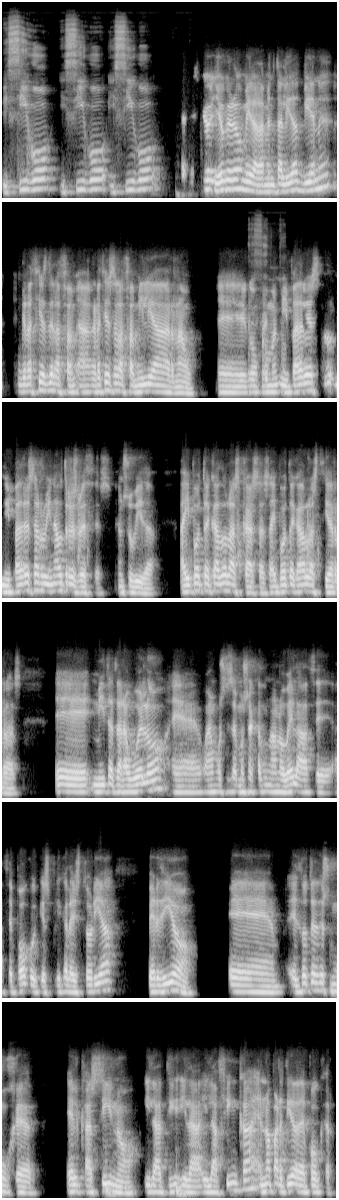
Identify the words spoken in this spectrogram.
y sigo, y sigo, y sigo? Yo, creo, mira, la mentalidad viene gracias, de la gracias a la familia Arnau. Eh, como, mi, padre, mi padre se ha arruinado tres veces en su vida. Ha hipotecado las casas, ha hipotecado las tierras. Eh, mi tatarabuelo, eh, hemos, hemos, sacado una novela hace, hace poco y que explica la historia, perdió eh, el dote de su mujer, el casino y la, y la, y la finca en una partida de póker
